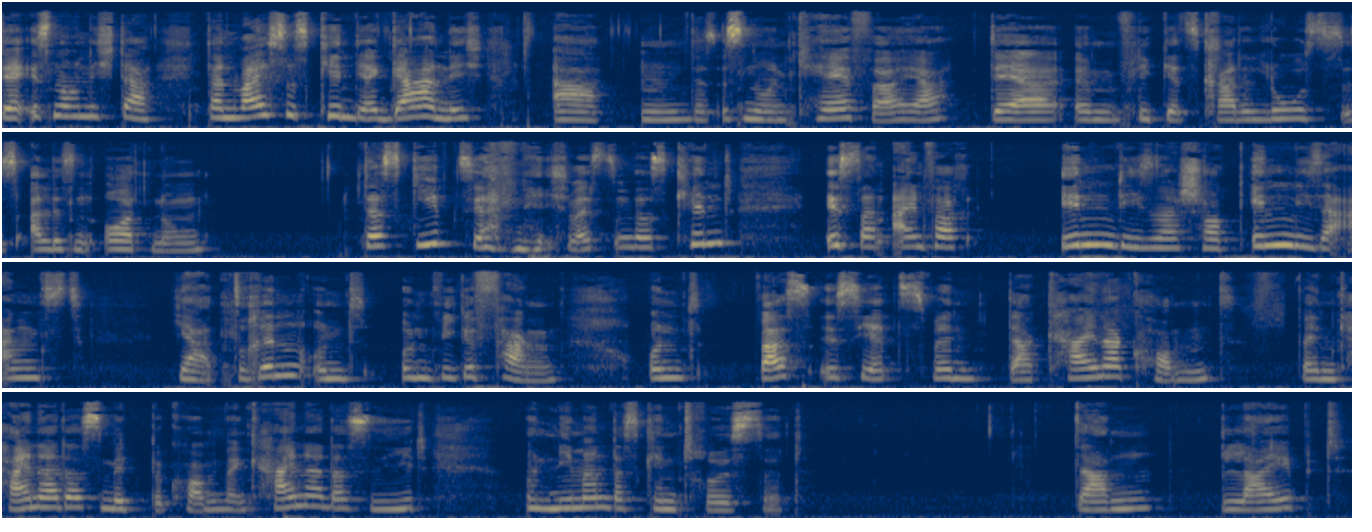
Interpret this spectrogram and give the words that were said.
der ist noch nicht da. Dann weiß das Kind ja gar nicht, ah, hm, das ist nur ein Käfer, ja, der ähm, fliegt jetzt gerade los, es ist alles in Ordnung. Das gibt's ja nicht, weißt du? Und das Kind ist dann einfach in dieser Schock, in dieser Angst, ja, drin und, und wie gefangen. Und was ist jetzt, wenn da keiner kommt, wenn keiner das mitbekommt, wenn keiner das sieht, und niemand das Kind tröstet, dann bleibt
